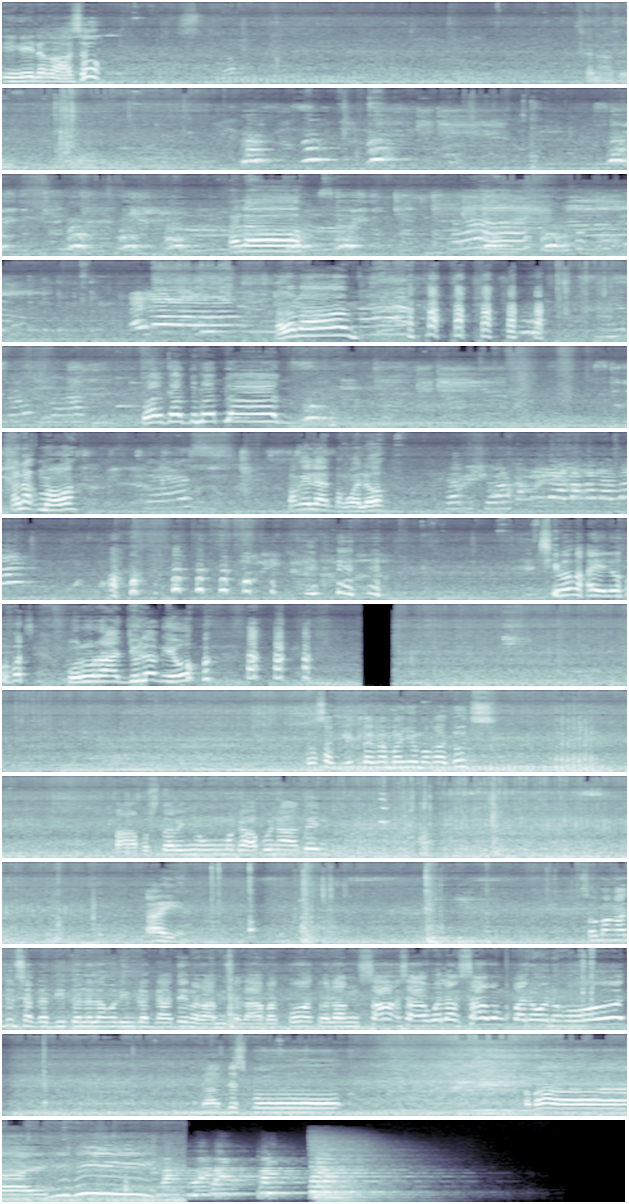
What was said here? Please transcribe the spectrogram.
Ingay ng aso. Saan natin? Hello! Hello! Hello, ma'am! Welcome to my vlog! Anak mo? Yes. Pang ilan? Pang walo? Sabi siya. Si Ma'am ay lumabas. Puro radyo lang eh, oh. so, saglit lang naman yung mga dudes. Tapos na rin yung maghapon natin. Ay. So mga dudes, hanggang dito na lang ulit vlog natin. Maraming salamat po at walang sa, sa walang sawang panonood. God bless po. Bye-bye.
